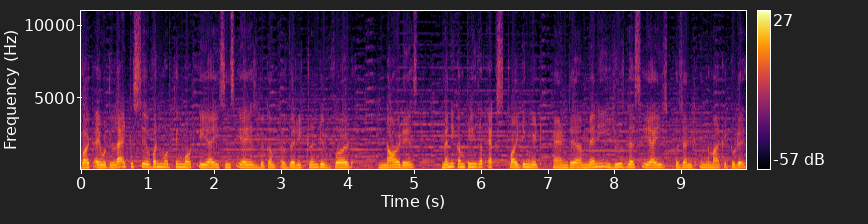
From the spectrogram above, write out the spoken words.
But I would like to say one more thing about AI since AI has become a very trendy word nowadays Many companies are exploiting it and there are many useless AIs present in the market today.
